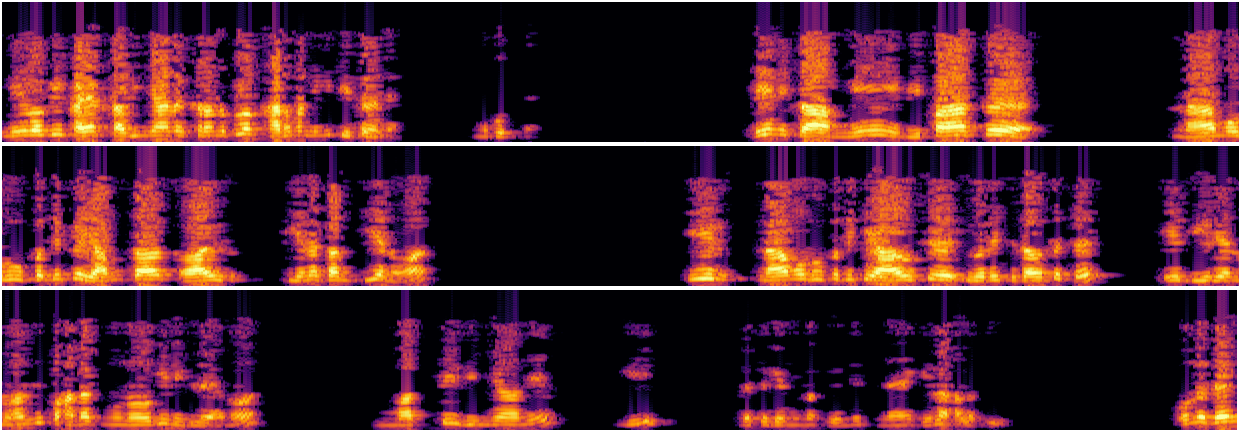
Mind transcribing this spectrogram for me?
මේ වගේ කයක් අවිඥාන කරන්න පුළුවන් කර්ම නිමිති ඉතර නැහැ. මොකොත් නැහැ. ඒ නිසා මේ විපාක නාම රූප දෙක යම්තාක් ආයු තියෙනකන් තියෙනවා. ඒ නාම රූප දෙකේ ආයුෂ ඉවරෙච්ච දවසට ඒ දීර්යයන් වහන්සේ පහනක් නුනවා වගේ නිගලා යනවා. මත්තේ විඥානයේ දැක ගැනීමක් වෙන්නේ නැහැ කියලා අහලා තියෙනවා. ඔන්න දැන්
